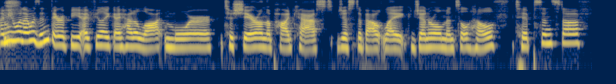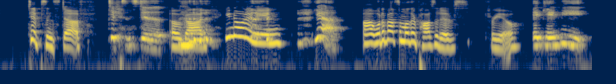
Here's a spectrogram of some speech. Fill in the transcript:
I mean, when I was in therapy, I feel like I had a lot more to share on the podcast just about like general mental health tips and stuff. Tips and stuff. Tips and stuff. Oh, God. you know what I mean? Yeah. Uh, what about some other positives for you? it gave me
